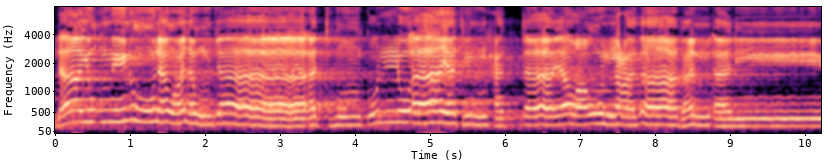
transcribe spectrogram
لا يؤمنون ولو جاءتهم كل آية حتى يروا العذاب الأليم.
